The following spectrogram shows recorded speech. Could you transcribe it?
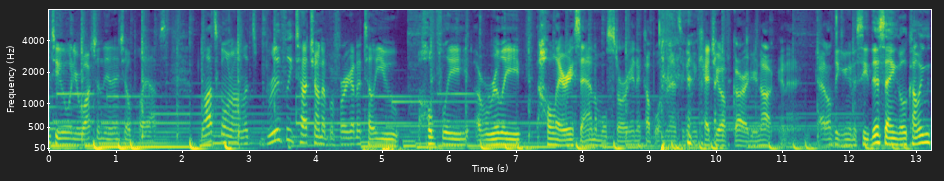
Into when you're watching the NHL playoffs? Lots going on. Let's briefly touch on it before I got to tell you, hopefully, a really hilarious animal story in a couple of minutes. I'm going to catch you off guard. You're not going to, I don't think you're going to see this angle coming,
